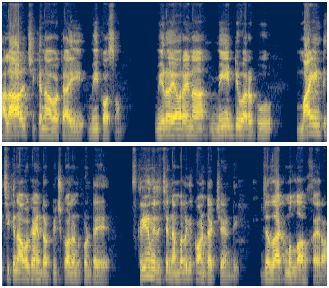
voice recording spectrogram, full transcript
హలాల్ చికెన్ ఆవకాయ మీకోసం మీలో ఎవరైనా మీ ఇంటి వరకు మా ఇంటి చికెన్ ఆవకాయని రప్పించుకోవాలనుకుంటే స్క్రీన్ మీద ఇచ్చే నెంబర్లకి కాంటాక్ట్ చేయండి. జజాకుముల్లాహు ఖైరా.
